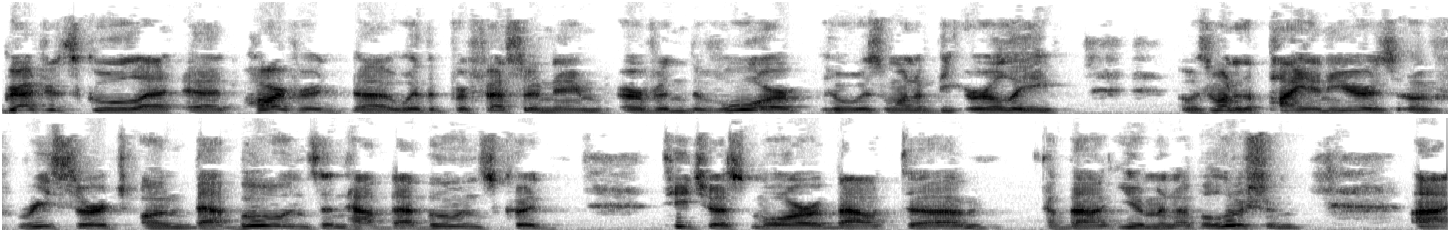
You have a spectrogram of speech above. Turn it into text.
graduate school at, at Harvard uh, with a professor named Irvin DeVore, who was one of the early was one of the pioneers of research on baboons and how baboons could teach us more about um, about human evolution. Uh,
